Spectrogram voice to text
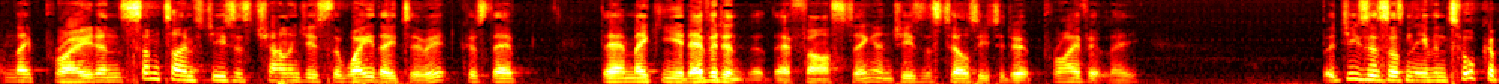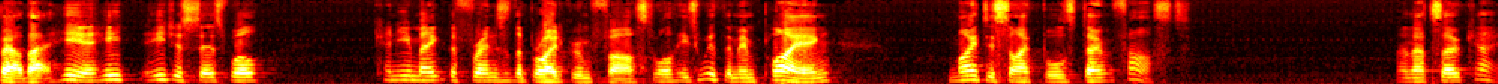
and they prayed. And sometimes Jesus challenges the way they do it because they're, they're making it evident that they're fasting, and Jesus tells you to do it privately. But Jesus doesn't even talk about that here. He, he just says, Well, can you make the friends of the bridegroom fast while he's with them? Implying, My disciples don't fast. And that's okay,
